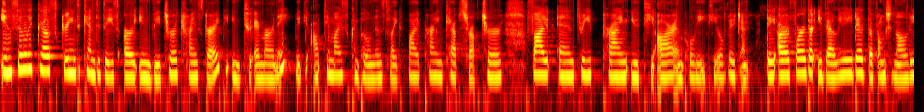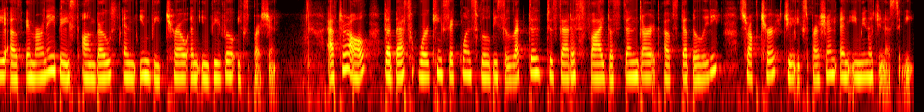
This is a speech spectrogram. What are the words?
In silico, screened candidates are in vitro transcribed into mRNA with the optimized components like 5' cap structure, 5 and 3' UTR, and poly A region. They are further evaluated the functionality of mRNA based on both an in vitro and in vivo expression. After all, the best working sequence will be selected to satisfy the standard of stability, structure, gene expression, and immunogenicity.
